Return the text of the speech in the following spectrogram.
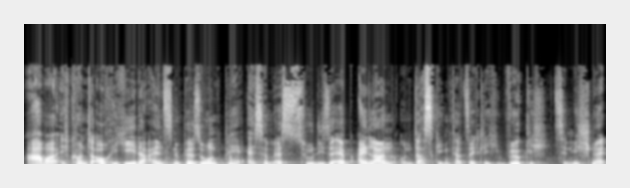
Aber ich konnte auch jede einzelne Person per SMS zu dieser App einladen und das ging tatsächlich wirklich ziemlich schnell.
